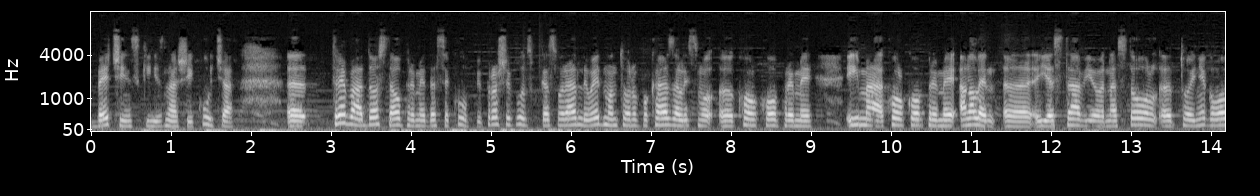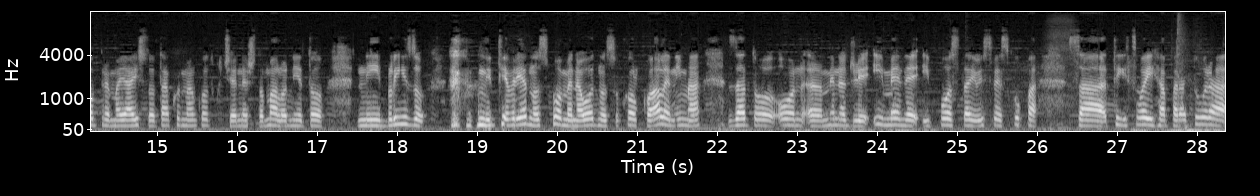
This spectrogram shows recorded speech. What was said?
većinski iz naših kuća, e, treba dosta opreme da se kupi. Prošli put kad smo radili u Edmontonu pokazali smo e, koliko opreme ima, koliko opreme Alen e, je stavio na stol, e, to je njegova oprema, ja isto tako imam kod kuće nešto malo, nije to ni blizu, niti je vrijedno spomena u odnosu koliko Alen ima, zato on menadžuje i mene i postaju i sve skupa sa tih svojih aparatura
